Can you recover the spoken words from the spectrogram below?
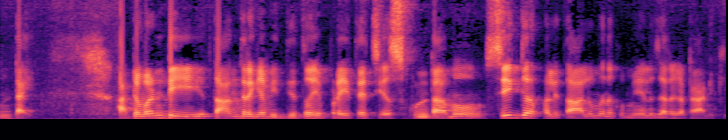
ఉంటాయి. అటువంటి తాంత్రిక విద్యతో ఎప్పుడైతే చేసుకుంటామో శీఘ్ర ఫలితాలు మనకు మేలు జరగటానికి.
